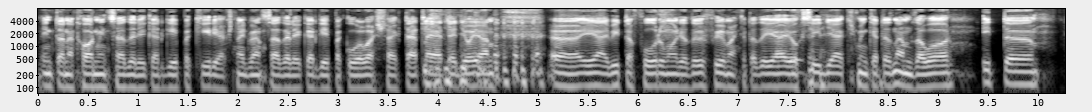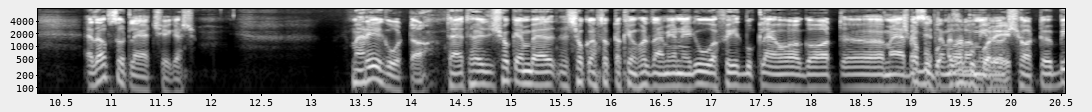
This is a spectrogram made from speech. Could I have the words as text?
internet 30%-et gépek írják, és 40%-et gépek olvassák, tehát lehet egy olyan AI vita fórum, hogy az ő filmeket az AI-ok szídják, és minket ez nem zavar. Itt ez abszolút lehetséges. Már régóta. Tehát, hogy sok ember, sokan szoktak jön hozzám jönni, hogy ú, a Facebook lehallgat, mert beszéltem valamiről, stb.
